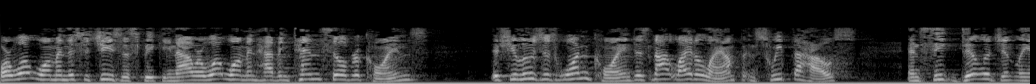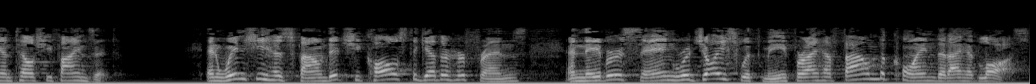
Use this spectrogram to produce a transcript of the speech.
Or what woman, this is Jesus speaking now, or what woman having ten silver coins, if she loses one coin, does not light a lamp and sweep the house and seek diligently until she finds it? And when she has found it, she calls together her friends and neighbors, saying, Rejoice with me, for I have found the coin that I had lost.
